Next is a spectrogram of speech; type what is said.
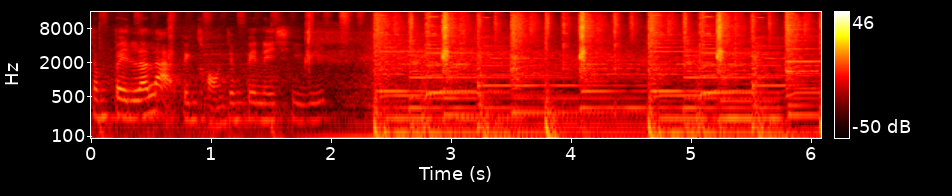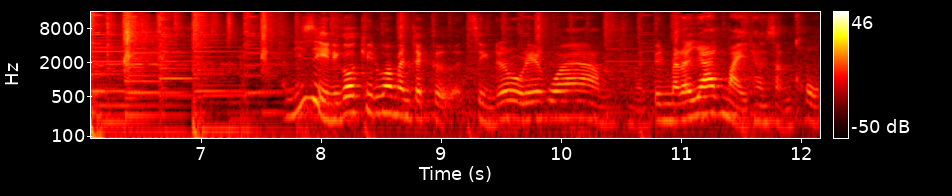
จำเป็นแล้วล่ะเป็นของจำเป็นในชีวิต อันที่สี่นี่ก็คิดว่ามันจะเกิดสิ่งที่เราเรียกว่าเหมือนเป็นมารยาทใหม่ทางสังคม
